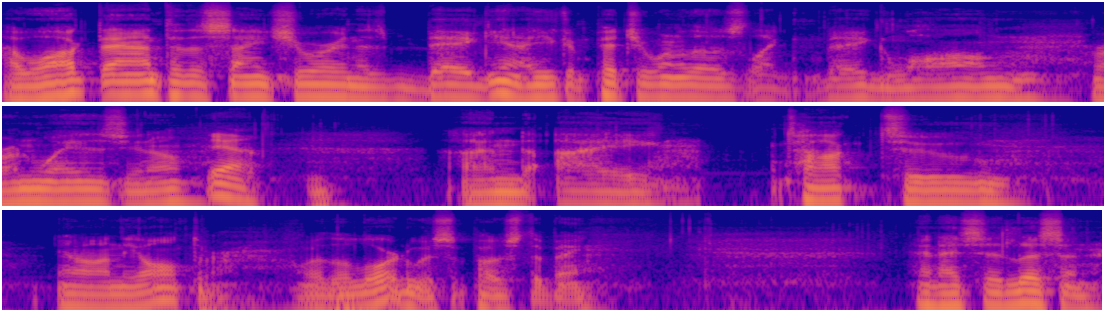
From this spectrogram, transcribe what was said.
I walked down to the sanctuary in this big, you know, you can picture one of those like big, long runways, you know, Yeah. and I talked to, know, on the altar where the Lord was supposed to be. And I said, listen,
